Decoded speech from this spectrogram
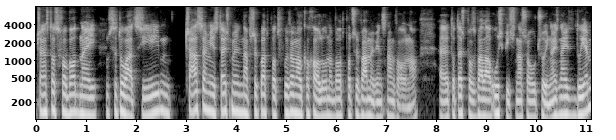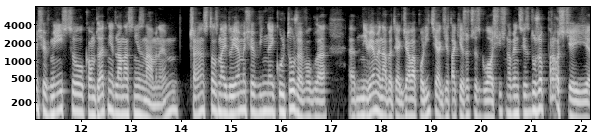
często swobodnej sytuacji. Czasem jesteśmy na przykład pod wpływem alkoholu, no bo odpoczywamy, więc nam wolno. E, to też pozwala uśpić naszą czujność. Znajdujemy się w miejscu kompletnie dla nas nieznanym. często znajdujemy się w innej kulturze w ogóle. Nie wiemy nawet, jak działa policja, gdzie takie rzeczy zgłosić, no więc jest dużo prościej e,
